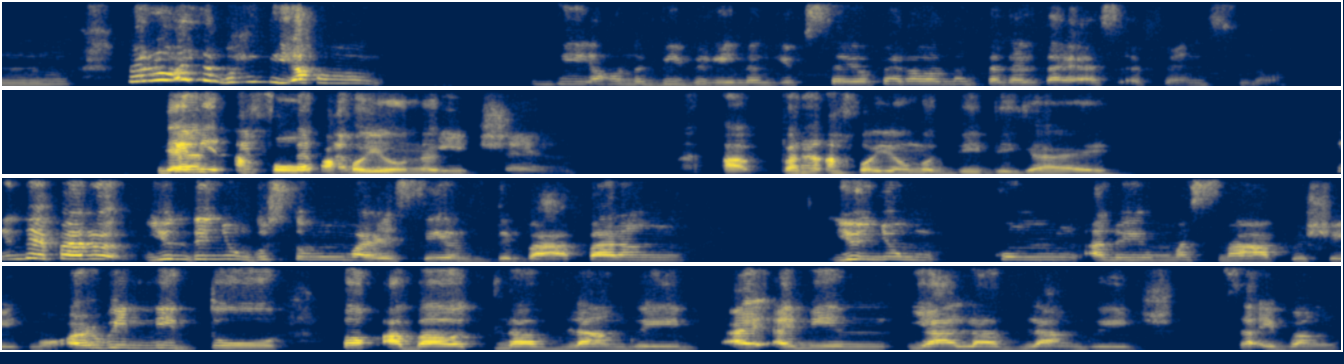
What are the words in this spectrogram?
Mm. Pero alam mo, hindi ako hindi ako nagbibigay ng gifts sa'yo, pero nagtagal tayo as a friends, no? Hindi, I mean, ako, ako yung nag, ah, parang ako yung magbibigay. Hindi, pero yun din yung gusto mong ma-receive, di ba? Parang, yun yung, kung ano yung mas ma-appreciate mo. Or we need to talk about love language, I, I mean, yeah, love language sa ibang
